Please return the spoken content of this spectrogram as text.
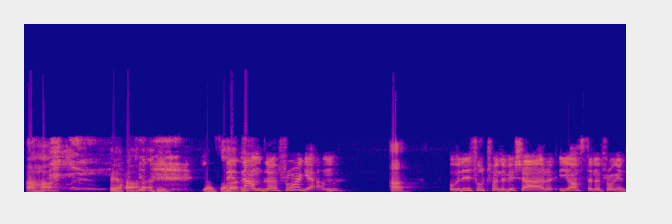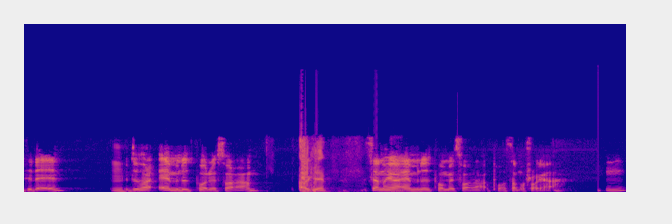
Aha. Ja, det är den andra frågan. Ja. Och det är fortfarande vi kör. Jag ställer frågan till dig. Mm. Du har en minut på dig att svara. Okej. Okay. Sen har jag en minut på mig att svara på samma fråga. Mm.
